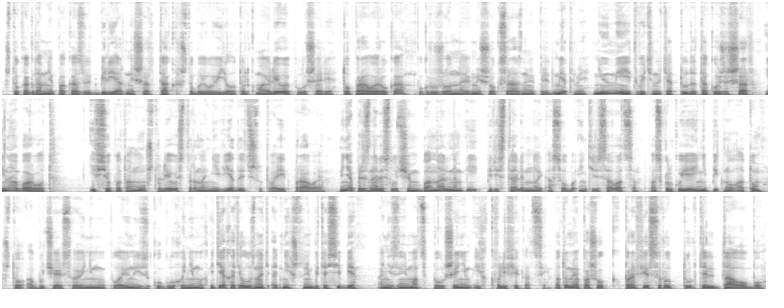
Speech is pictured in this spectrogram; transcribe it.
что когда мне показывают бильярдный шар так, чтобы его видело только мое левое полушарие, то правая рука, погруженная в мешок с разными предметами, не умеет вытянуть оттуда такой же шар. И наоборот, и все потому, что левая сторона не ведает, что творит правая. Меня признали случаем банальным и перестали мной особо интересоваться, поскольку я и не пикнул о том, что обучаю свою немую половину языку глухонемых. Ведь я хотел узнать от них что-нибудь о себе, а не заниматься повышением их квалификации. Потом я пошел к профессору Туртельтаубу,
